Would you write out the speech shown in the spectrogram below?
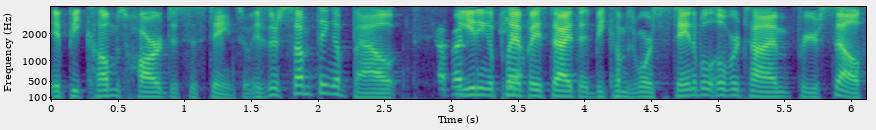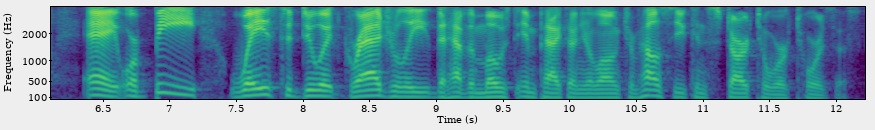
it becomes hard to sustain. So is there something about but- eating a plant-based diet that becomes more sustainable over time for yourself? A or B ways to do it gradually that have the most impact on your long-term health so you can start to work towards this.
